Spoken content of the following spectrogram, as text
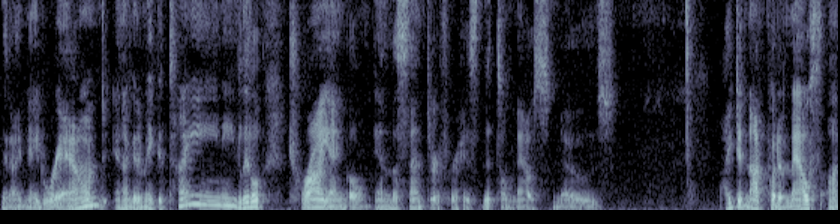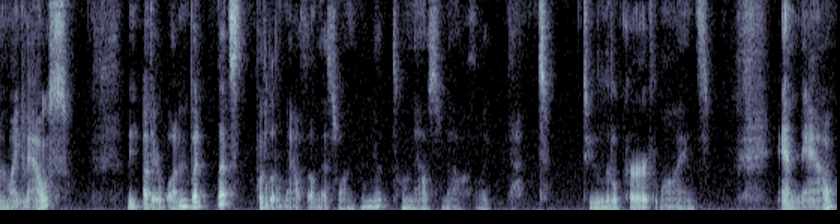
that I made round and I'm going to make a tiny little triangle in the center for his little mouse nose. I did not put a mouth on my mouse, the other one, but let's put a little mouth on this one. Little mouse mouth like that. Two little curved lines. And now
